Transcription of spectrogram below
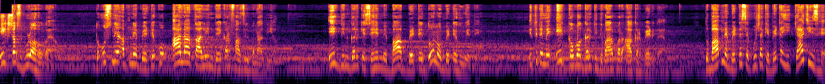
एक शख्स बूढ़ा हो गया तो उसने अपने बेटे को आला तालीम देकर फाजिल बना दिया। एक दिन घर के सहन में बाप, बेटे दोनों बेटे हुए थे। इतने में एक कौवा घर की दीवार पर आकर बैठ गया। तो बाप ने बेटे से पूछा कि, बेटा, ये क्या चीज़ है?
